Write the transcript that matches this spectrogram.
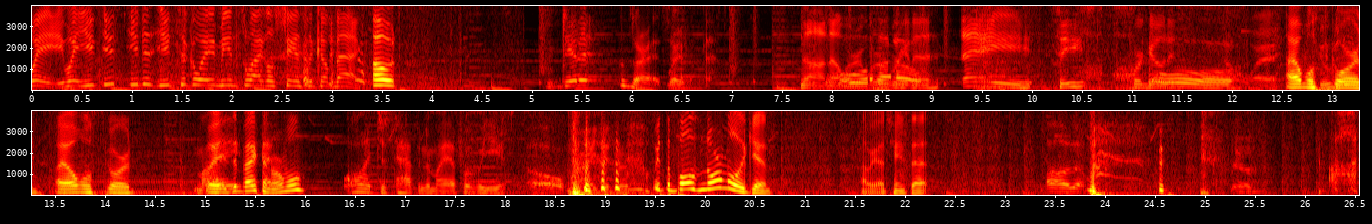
Wait, wait, you you you, did, you took away me and Swaggle's chance to come back. Oh. Get it. It's alright. It's Wait. No, no, we're, we're, we're gonna. Hey, see, we're goaded. Way. I almost scored. I almost scored. my, Wait, is it back to normal? Oh, it just happened to my FOV. Oh my goodness. Wait, the ball's normal again. Oh, we gotta change that. Oh no. Ah,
